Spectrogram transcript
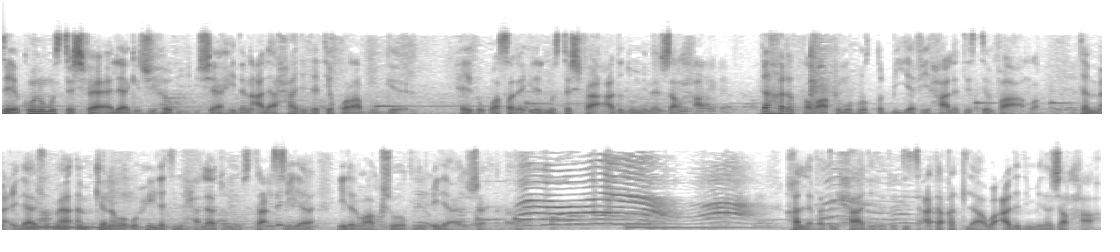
سيكون مستشفى ألاق الجهوي شاهدا على حادثة قرى بوغير حيث وصل إلى المستشفى عدد من الجرحى. دخلت طواقمه الطبية في حالة استنفار. تم علاج ما أمكن وأحيلت الحالات المستعصية إلى الواكشوط للعلاج. خلفت الحادثة تسعة قتلى وعدد من الجرحى.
